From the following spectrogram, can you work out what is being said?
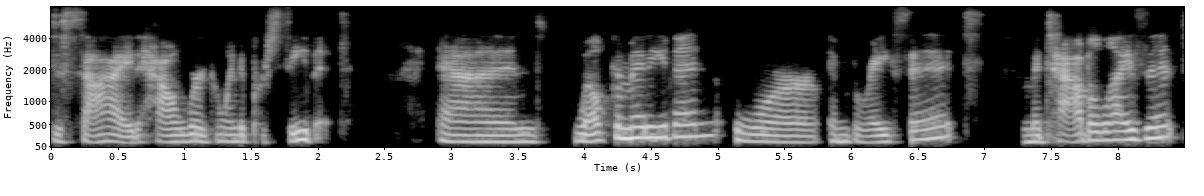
decide how we're going to perceive it and welcome it even or embrace it, metabolize it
